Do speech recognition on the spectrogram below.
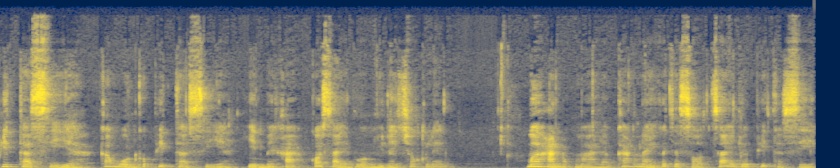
พิทาเซียข้างบนก็พิทาเซียเห็นไหมคะ ก็ใส่รวมอยู่ในช็อกโกแลตเมื่อหั่นออกมาแล้วข้างในก็จะสอดไส้ด้วยพิทาเซีย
